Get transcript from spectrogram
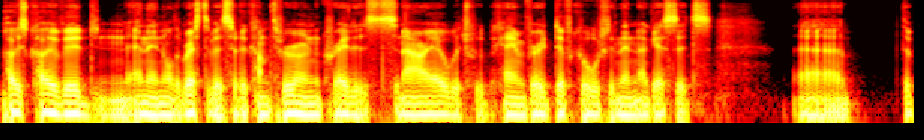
post COVID and, and then all the rest of it sort of come through and created a scenario which became very difficult. And then I guess it's uh, the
